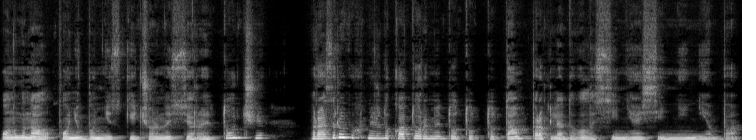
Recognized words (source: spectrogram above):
Он гнал по небу низкие черно-серые тучи, в разрывах между которыми то тут, то там проглядывало синее осеннее небо.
